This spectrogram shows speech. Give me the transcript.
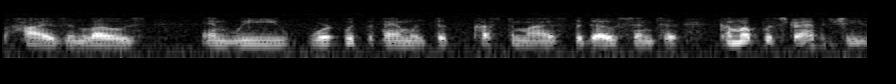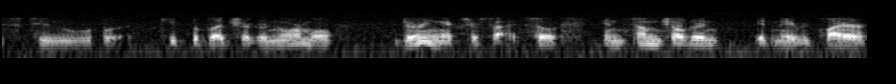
highs and lows. and we work with the family to customize the dose and to come up with strategies to keep the blood sugar normal during exercise. So in some children, it may require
